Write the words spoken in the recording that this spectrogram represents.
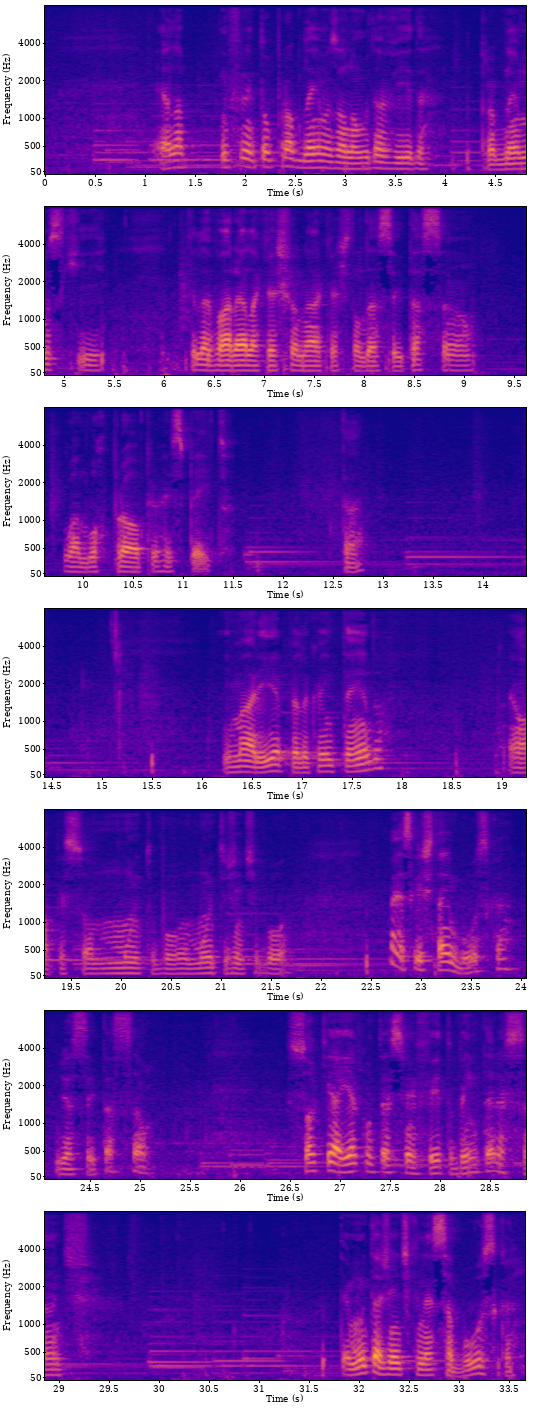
ela enfrentou problemas ao longo da vida, problemas que que levaram ela a questionar a questão da aceitação, o amor próprio, o respeito. Tá? E Maria, pelo que eu entendo, é uma pessoa muito boa, muito gente boa, mas que está em busca de aceitação. Só que aí acontece um efeito bem interessante. Tem muita gente que nessa busca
